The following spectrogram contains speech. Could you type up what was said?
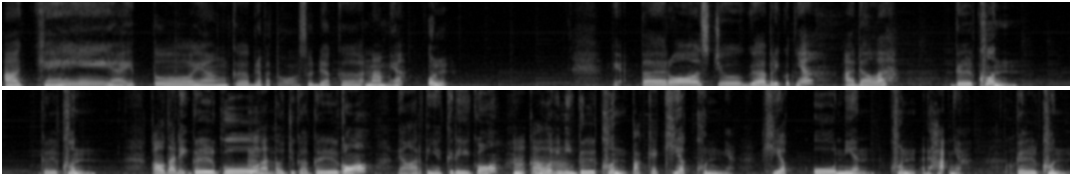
oke ya itu yang ke berapa tuh sudah ke enam ya ul ya terus juga berikutnya adalah gelkun gelkun kalau tadi gelgu atau juga gelgo yang artinya gerigo kalau ini gelkun pakai kiak kunnya. Kiak unian. Kun ada haknya. Gelkun.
